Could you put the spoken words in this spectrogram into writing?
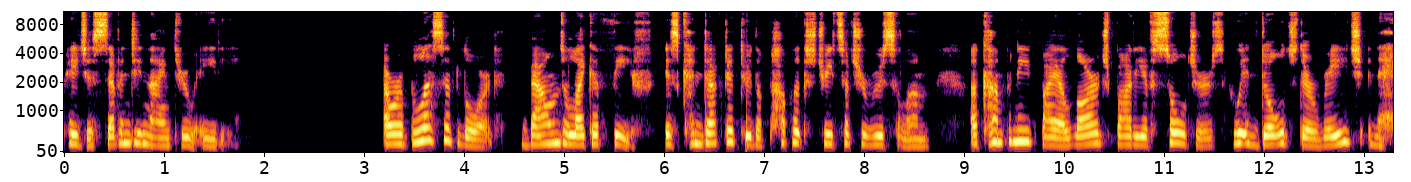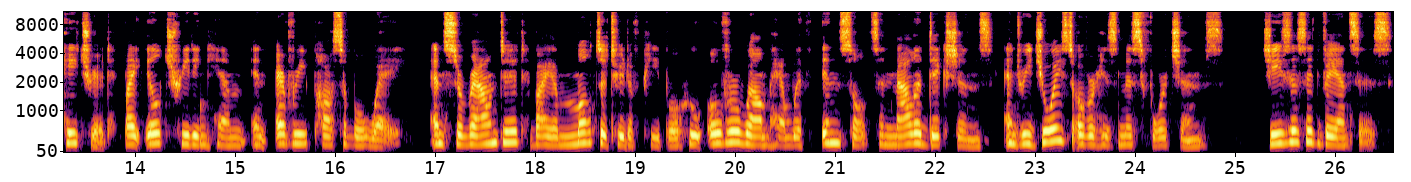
pages 79 through 80. Our blessed Lord, bound like a thief, is conducted through the public streets of Jerusalem, accompanied by a large body of soldiers who indulge their rage and hatred by ill treating him in every possible way, and surrounded by a multitude of people who overwhelm him with insults and maledictions and rejoice over his misfortunes. Jesus advances,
